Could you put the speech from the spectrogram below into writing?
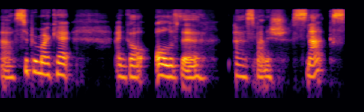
uh, supermarket and got all of the uh, Spanish snacks.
